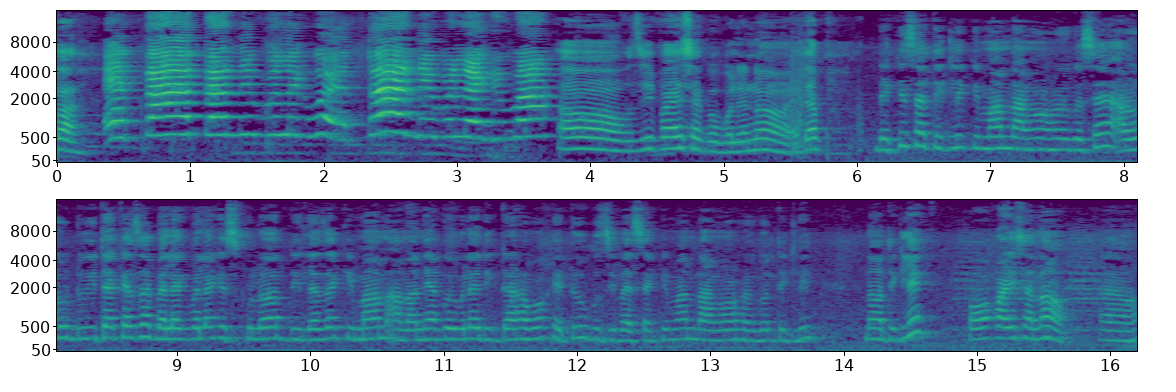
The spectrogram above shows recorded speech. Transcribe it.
কোৱা? অঁ বুজি পাইছা ক'বলৈ ন? এতিয়া দেখিছা, টিকলি কিমান ডাঙৰ হৈ গৈছে আৰু দুইটাকে যে বেলেগ বেলেগ স্কুলত দিলে যে কিমান আনা নিয়া কৰিবলৈ দিগদাৰ হ'ব, সেইটোও বুজি পাইছে। কিমান ডাঙৰ হৈ গ'ল টিকলি। ন, টিকলি? ক'ব পাৰিছা ন? অঁ।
